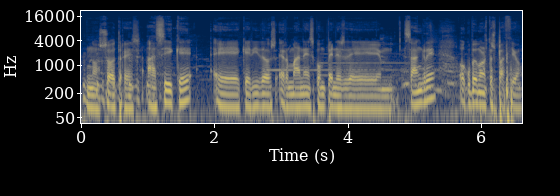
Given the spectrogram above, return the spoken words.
Nosotros. Así que, eh, queridos hermanes con penes de mm, sangre, ocupemos nuestro espacio.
